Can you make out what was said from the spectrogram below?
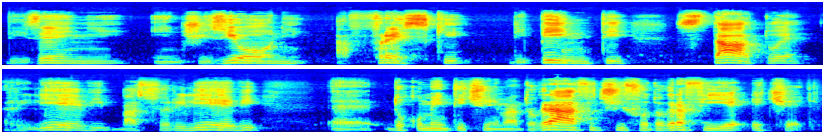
disegni, incisioni, affreschi, dipinti, statue, rilievi, bassorilievi, eh, documenti cinematografici, fotografie, eccetera.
